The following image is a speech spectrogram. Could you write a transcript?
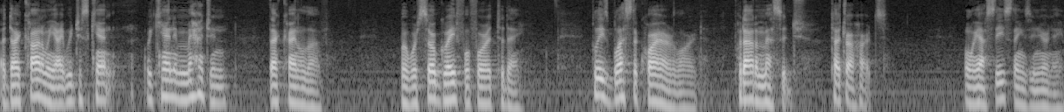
A dichotomy, I, we just can't, we can't imagine that kind of love. But we're so grateful for it today. Please bless the choir, Lord. Put out a message. Touch our hearts. And we ask these things in your name.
